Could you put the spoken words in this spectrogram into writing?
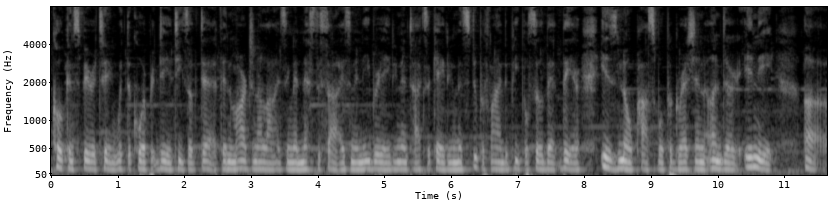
co conspirating with the corporate deities of death and marginalizing, anesthetizing, inebriating, intoxicating, and stupefying the people so that there is no possible progression under any uh,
